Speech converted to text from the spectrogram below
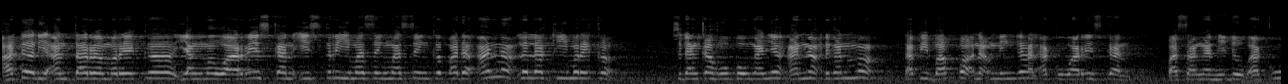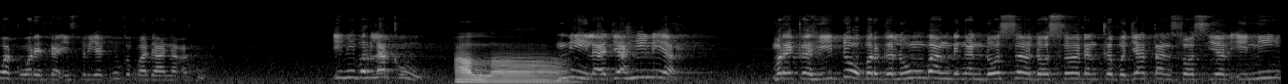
Ada di antara mereka yang mewariskan isteri masing-masing kepada anak lelaki mereka. Sedangkan hubungannya anak dengan mak. Tapi bapa nak meninggal, aku wariskan pasangan hidup aku, aku wariskan isteri aku kepada anak aku. Ini berlaku. Allah. Inilah jahiliah. Mereka hidup bergelumbang dengan dosa-dosa dan kebejatan sosial ini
